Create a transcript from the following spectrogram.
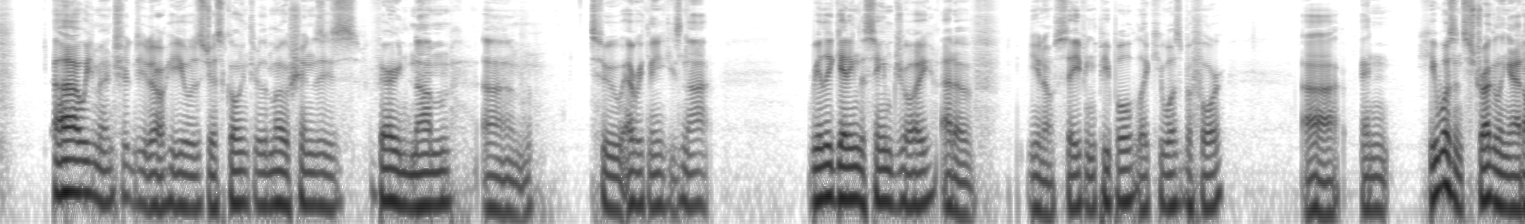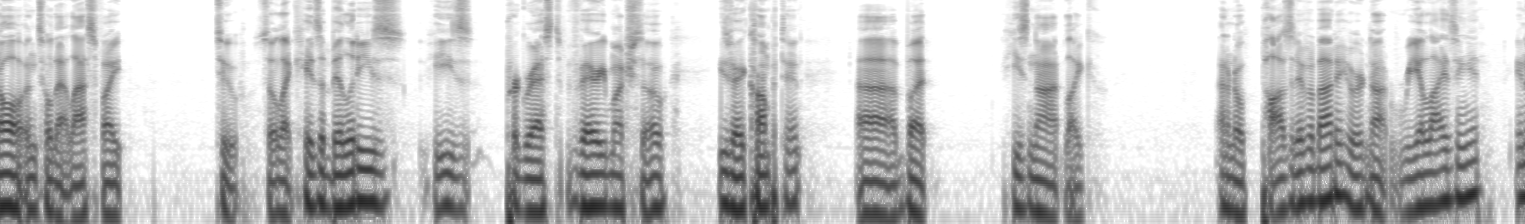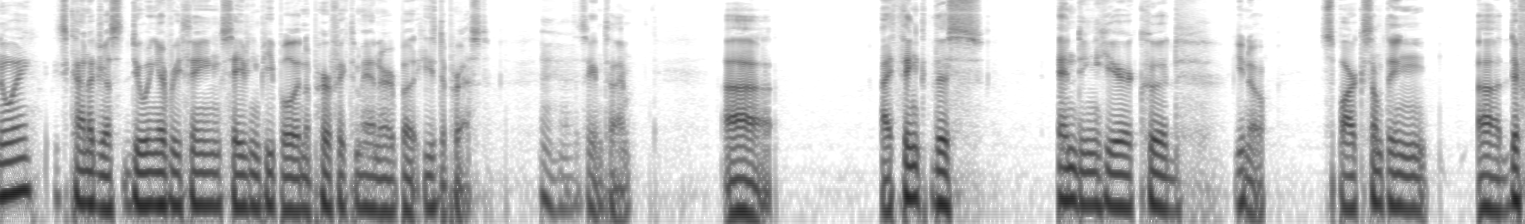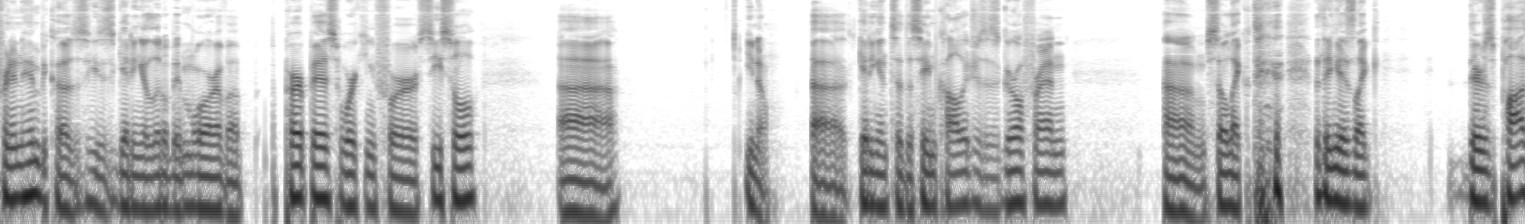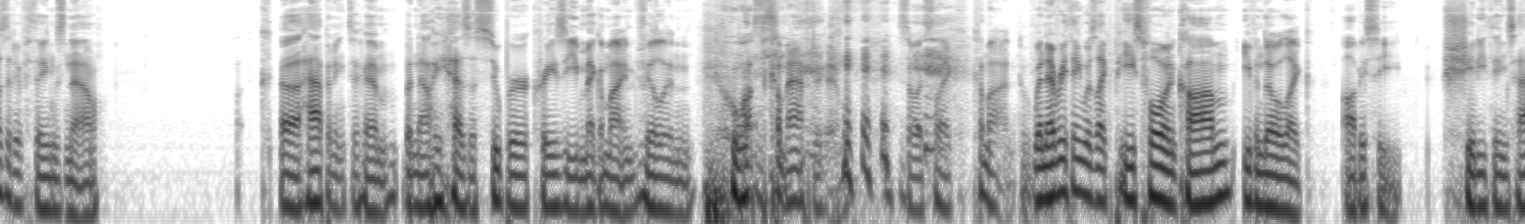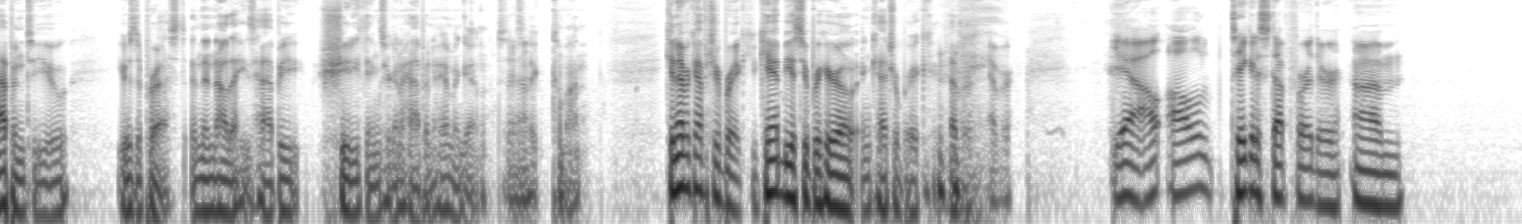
Uh, we mentioned, you know, he was just going through the motions. He's very numb um, to everything. He's not really getting the same joy out of, you know, saving people like he was before. Uh, and he wasn't struggling at all until that last fight, too. So, like, his abilities, he's progressed very much so. He's very competent, uh, but he's not, like, I don't know, positive about it or not realizing it in a way. He's kind of just doing everything, saving people in a perfect manner, but he's depressed at the same time. Uh, I think this ending here could, you know, spark something uh, different in him because he's getting a little bit more of a purpose, working for Cecil. Uh, you know, uh, getting into the same college as his girlfriend. Um, so like the thing is like there's positive things now uh, happening to him, but now he has a super crazy megamind villain who wants to come after him. So it's like, come on. When everything was like peaceful and calm, even though like obviously shitty things happened to you, he was depressed. And then now that he's happy, shitty things are gonna happen to him again. So it's like, come on. Can never catch your break. You can't be a superhero and catch a break ever. ever. Yeah, I'll I'll take it a step further. Um,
